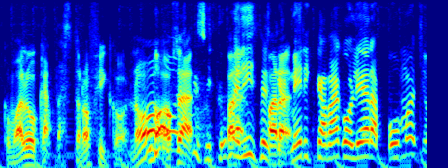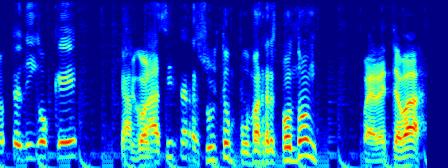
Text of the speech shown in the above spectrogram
como algo catastrófico, ¿no? o sea, si tú me dices que América va a golear a Pumas, yo te digo que capaz si te resulta un Pumas respondón. Pero ahí te va.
